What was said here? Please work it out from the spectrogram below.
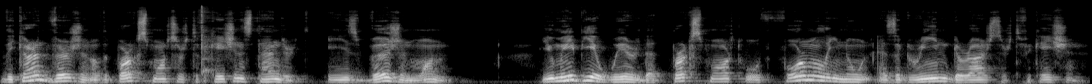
The current version of the Park Smart certification standard is version 1. You may be aware that Park Smart was formerly known as the Green Garage certification.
